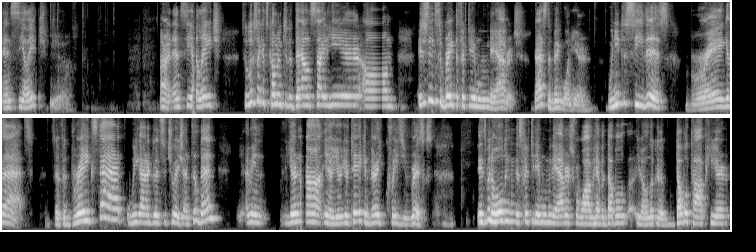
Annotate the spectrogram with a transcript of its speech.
NCLH. Yeah. All right, NCLH. So it looks like it's coming to the downside here. Um, it just needs to break the 50-day moving day average. That's the big one here. We need to see this break that. So if it breaks that, we got a good situation. Until then, I mean, you're not, you know, you're you're taking very crazy risks. It's been holding this 50-day moving day average for a while. We have a double, you know, look at a double top here,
